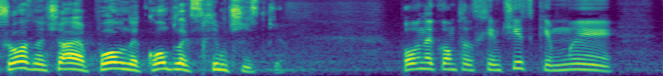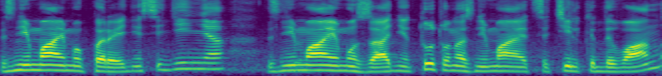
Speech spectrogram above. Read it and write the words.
Що означає повний комплекс хімчистки? Повний комплекс хімчистки ми знімаємо переднє сидіння, знімаємо заднє. Тут у нас знімається тільки диван,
